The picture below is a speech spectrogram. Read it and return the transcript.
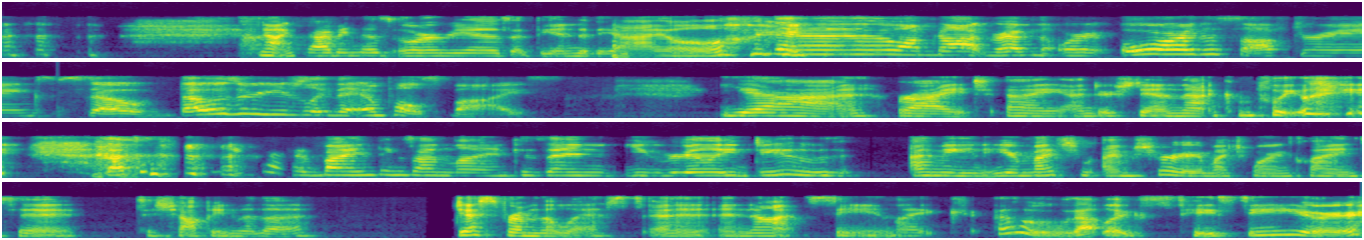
not grabbing those Oreos at the end of the aisle. no, I'm not grabbing the Oreo or the soft drinks. So those are usually the impulse buys. Yeah, right. I understand that completely. That's buying things online because then you really do. I mean, you're much. I'm sure you're much more inclined to to shopping with a just from the list and, and not seeing like, oh, that looks tasty or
